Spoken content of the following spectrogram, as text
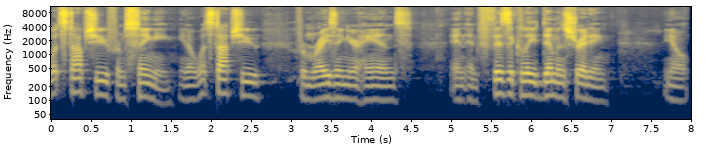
What stops you from singing? You know, what stops you from raising your hands and, and physically demonstrating, you know,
